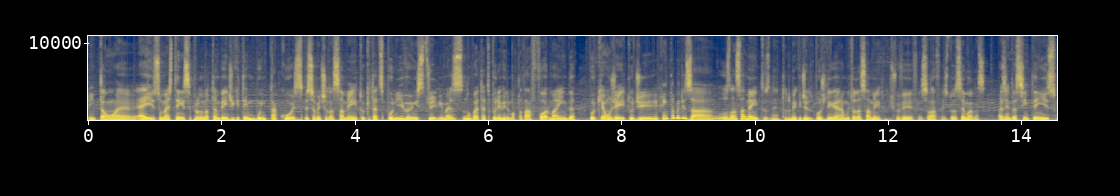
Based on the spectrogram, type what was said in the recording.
Então é, é isso, mas tem esse problema também de que tem muita coisa, especialmente lançamento, que está disponível em streaming, mas não vai estar tá disponível em uma plataforma ainda, porque é um jeito de rentabilizar os lançamentos, né? Tudo bem que o James Bond ninguém era muito lançamento, a gente foi ver, sei lá, faz duas semanas, mas ainda assim tem isso.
